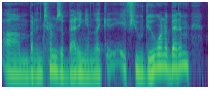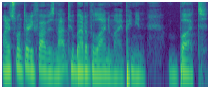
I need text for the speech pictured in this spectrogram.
Um, but in terms of betting him, like if you do want to bet him, minus 135 is not too bad of a line in my opinion. But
